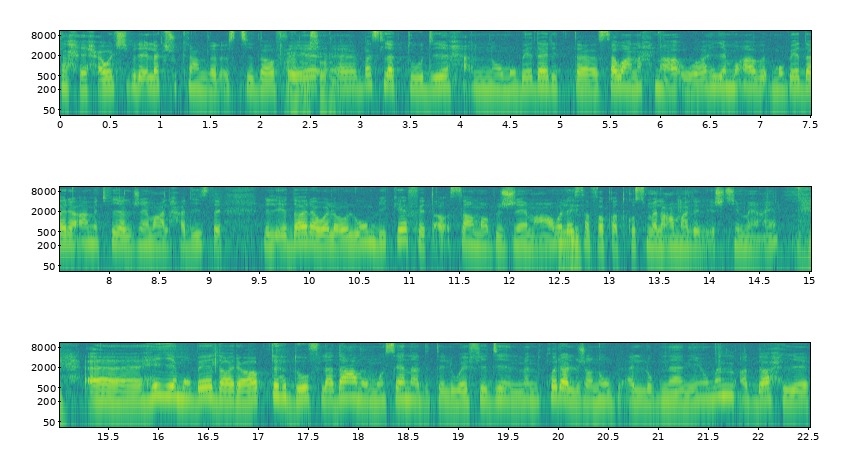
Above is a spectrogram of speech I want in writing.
صحيح. أول شيء بدي أقول لك شكرا للاستضافة. أه بس للتوضيح إنه مبادرة آه، سوا نحن أقوى. هي مبادرة قامت فيها الجامعة الحديثة للإدارة والعلوم بكافة اقسامها بالجامعة وليس فقط قسم العمل الاجتماعي. آه هي مبادرة بتهدف لدعم ومساندة الوافدين من قرى الجنوب اللبناني ومن الضاحية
